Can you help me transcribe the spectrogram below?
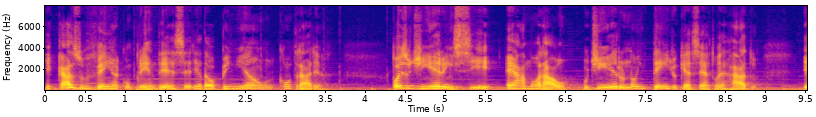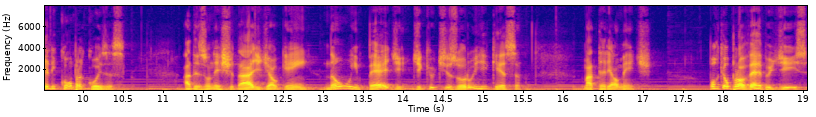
E caso venha a compreender, seria da opinião contrária. Pois o dinheiro em si é amoral. O dinheiro não entende o que é certo ou errado. Ele compra coisas. A desonestidade de alguém não o impede de que o tesouro enriqueça materialmente. Porque o provérbio diz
